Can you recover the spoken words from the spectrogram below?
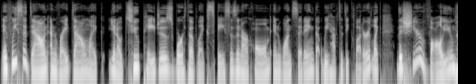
If we sit down and write down like you know two pages worth of like spaces in our home in one sitting that we have to declutter like the sheer volume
